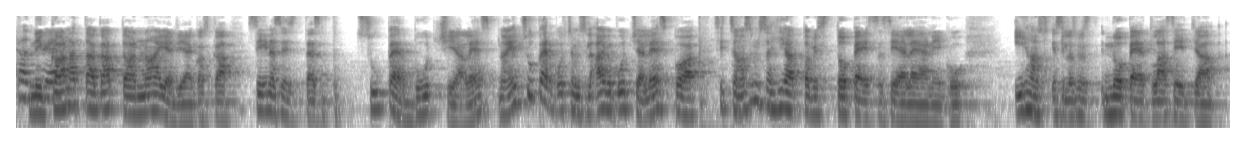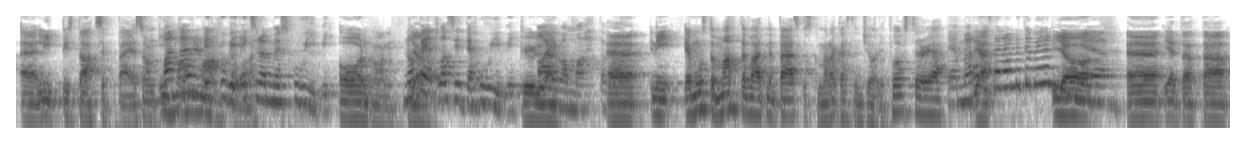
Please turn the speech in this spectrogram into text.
Country. niin kannattaa katsoa Naiadia, koska siinä se esittää semmoista super butchia lesboa. No ei super butchia, mutta sillä aika butchia lesboa. Sitten se on semmoisissa hihattomissa topeissa siellä ja niinku ihan, ja sillä on sellaiset nopeat lasit ja äh, lippis taaksepäin, ja se on Mä ihan nähnyt niitä kuvia, eikö sillä ole myös huivi? On, on. Nopeat joo. lasit ja huivi. Kyllä. Aivan mahtavaa. Äh, niin, ja musta on mahtavaa, että ne pääs, koska mä rakastan Jodie Fosteria. Ja mä rakastan Annette Bening. Joo, äh, ja tota,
